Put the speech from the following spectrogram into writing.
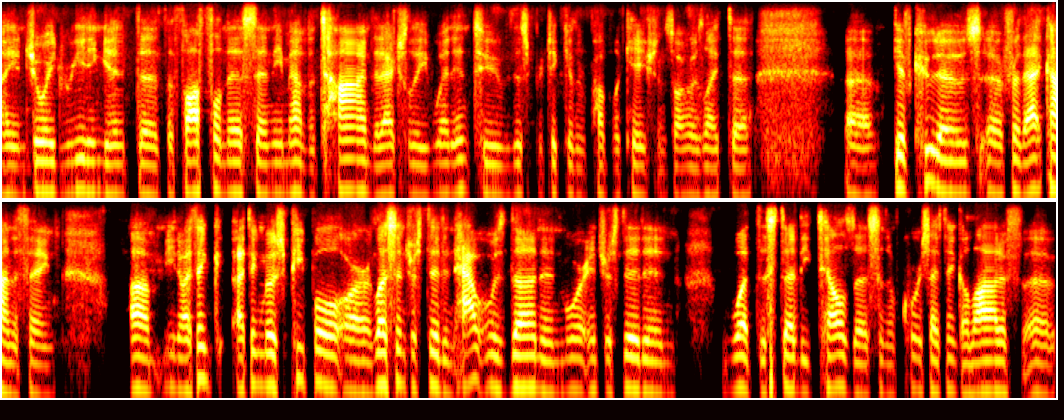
I enjoyed reading it, the, the thoughtfulness and the amount of time that actually went into this particular publication. So I always like to uh, give kudos uh, for that kind of thing. Um, you know, I think I think most people are less interested in how it was done and more interested in what the study tells us. And of course, I think a lot of uh,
